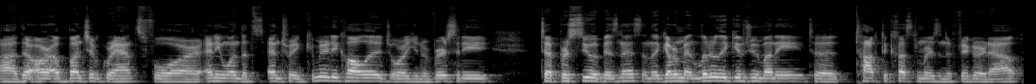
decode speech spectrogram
Uh, there are a bunch of grants for anyone that's entering community college or a university to pursue a business, and the government literally gives you money to talk to customers and to figure it out.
